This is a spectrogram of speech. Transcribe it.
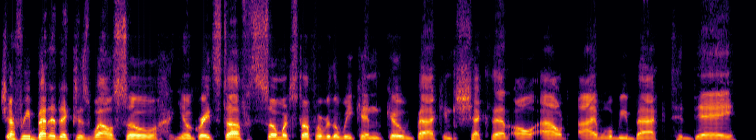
Jeffrey Benedict as well. So, you know, great stuff. So much stuff over the weekend. Go back and check that all out. I will be back today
